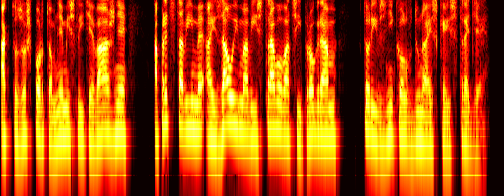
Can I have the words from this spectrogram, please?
ak to so športom nemyslíte vážne a predstavíme aj zaujímavý stravovací program, ktorý vznikol v Dunajskej strede.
